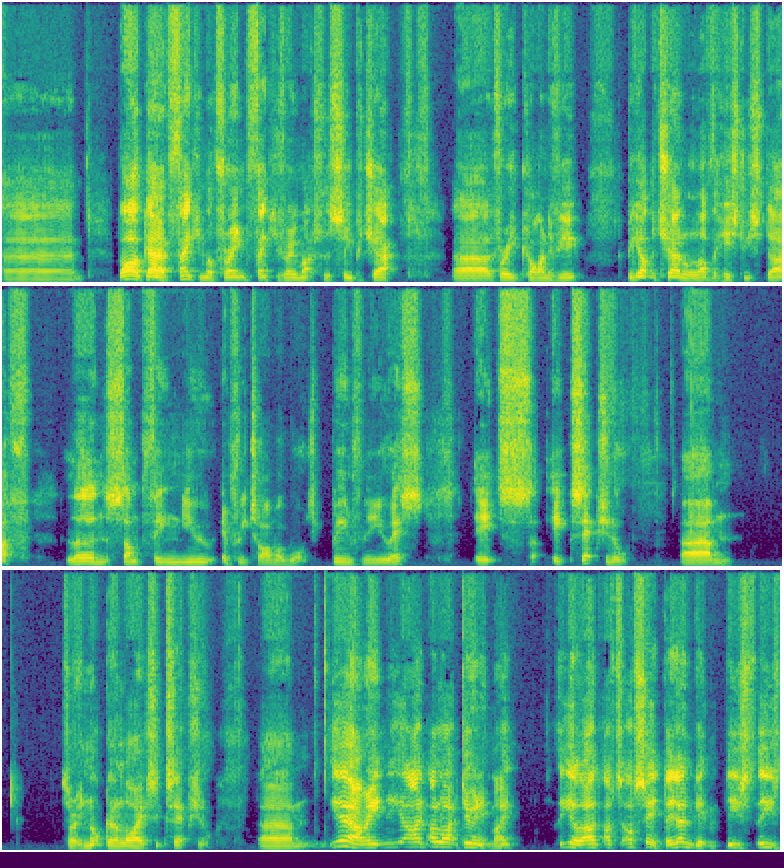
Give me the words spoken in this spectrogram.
Um, Bar Gav, thank you, my friend. Thank you very much for the super chat. Uh, very kind of you. Big up the channel. Love the history stuff. Learn something new every time I watch. Being from the US, it's exceptional. Um, sorry, not going to lie, it's exceptional. Um, yeah, I mean, I, I like doing it, mate you know, I, I, said they don't get these these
